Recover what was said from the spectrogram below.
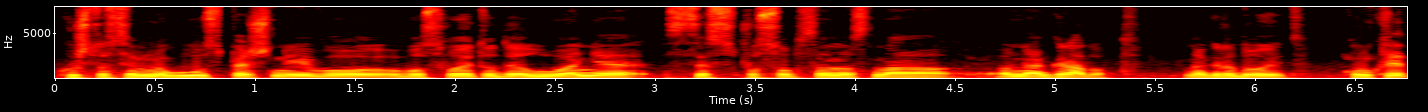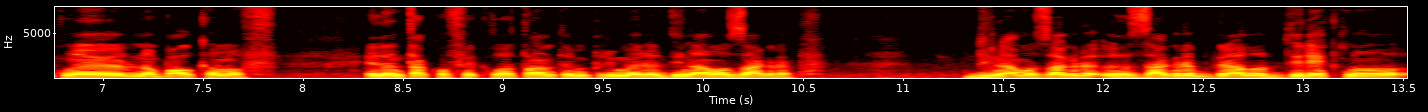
кои што се многу успешни во, во своето делување се во собственост на, на градот, на градовите. Конкретно е на Балканов еден таков еклатантен пример е Динамо Загреб. Динамо Загреб, Загреб градот директно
